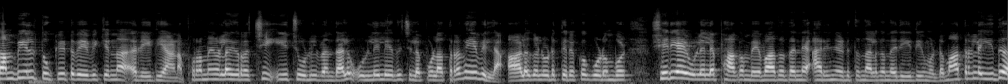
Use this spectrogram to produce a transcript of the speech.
കമ്പിയിൽ തൂക്കിയിട്ട് വേവിക്കുന്ന രീതിയാണ്. പുറമേയുള്ള ഇറച്ചി ഈ ചൂടിൽ വെന്താലും ഉള്ളിലേത് ചിലപ്പോൾ അത്ര വേവില്ല. ആളുകളുടെ തിരക്ക് കൂടുമ്പോൾ ശരിയായി ഉള്ളിലെ ഭാഗം വേവാതെ തന്നെ അരിഞ്ഞെടുത്ത് നൽകുന്ന രീതിയുമുണ്ട്. മാത്രമല്ല ഇത്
